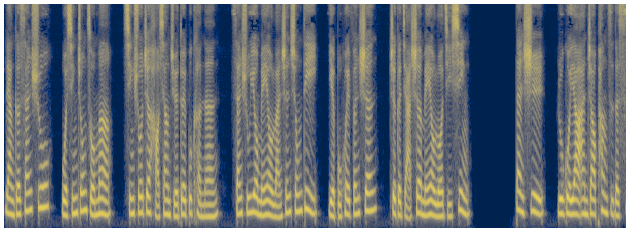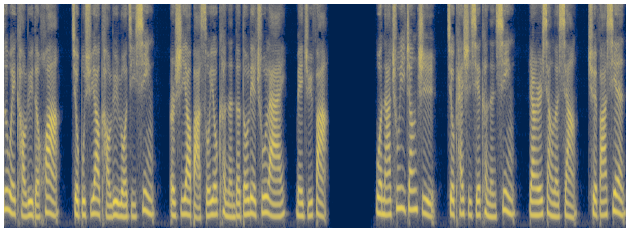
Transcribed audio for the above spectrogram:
两个三叔，我心中琢磨，心说这好像绝对不可能。三叔又没有孪生兄弟，也不会分身，这个假设没有逻辑性。但是如果要按照胖子的思维考虑的话，就不需要考虑逻辑性，而是要把所有可能的都列出来，枚举法。我拿出一张纸，就开始写可能性。然而想了想，却发现，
